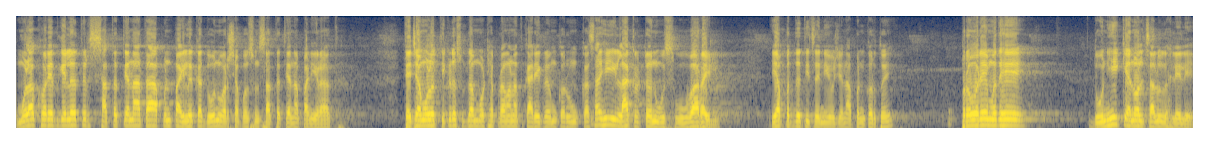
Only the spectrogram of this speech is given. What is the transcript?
मुळाखोऱ्यात गेलं तर सातत्यानं आता आपण पाहिलं का दोन वर्षापासून सातत्यानं पाणी राहत. त्याच्यामुळं तिकडंसुद्धा मोठ्या प्रमाणात कार्यक्रम करून कसाही लाख टन ऊस उभा राहील या पद्धतीचं नियोजन आपण करतो आहे प्रवरेमध्ये दोन्ही कॅनॉल चालू झालेले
